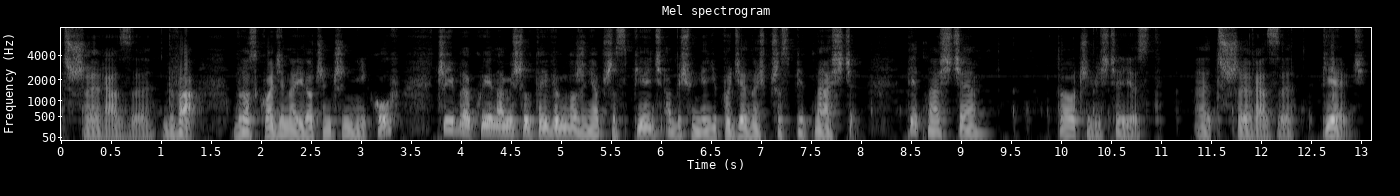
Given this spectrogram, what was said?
3 e, razy 2 w rozkładzie na iloczyn czynników, czyli brakuje nam jeszcze tutaj wymnożenia przez 5, abyśmy mieli podzielność przez 15. 15 to oczywiście jest 3 e, razy 5.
